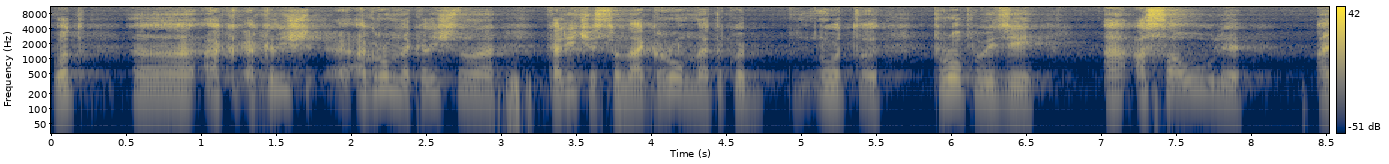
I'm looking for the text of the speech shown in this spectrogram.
Вот э, количество, огромное количество, количественно огромное такое ну, вот, э, проповедей о, о Сауле, о,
